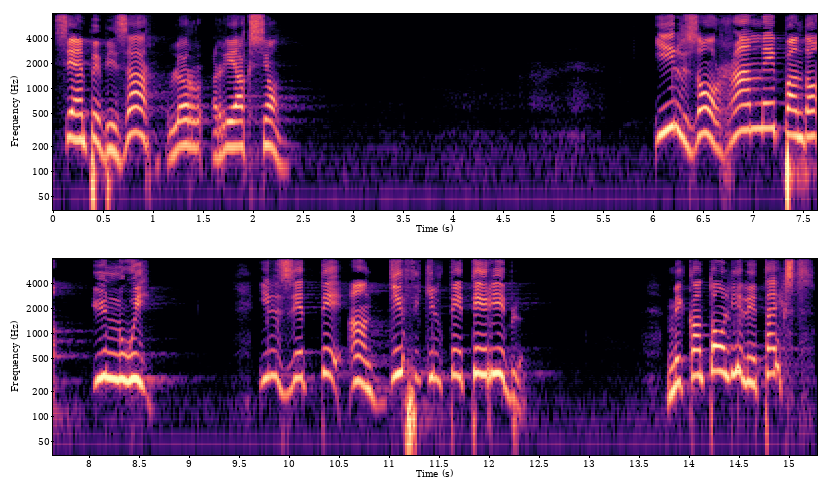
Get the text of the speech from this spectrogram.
c'est un peu bizarre leur réaction. Ils ont ramé pendant une nuit. Ils étaient en difficulté terrible. Mais quand on lit les textes,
